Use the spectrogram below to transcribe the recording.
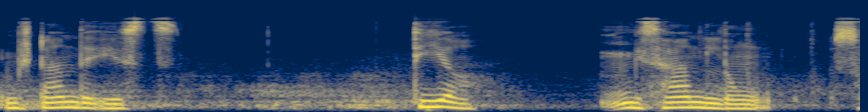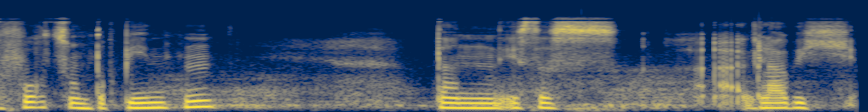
imstande ist, Tiermisshandlung sofort zu unterbinden, dann ist das, glaube ich,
